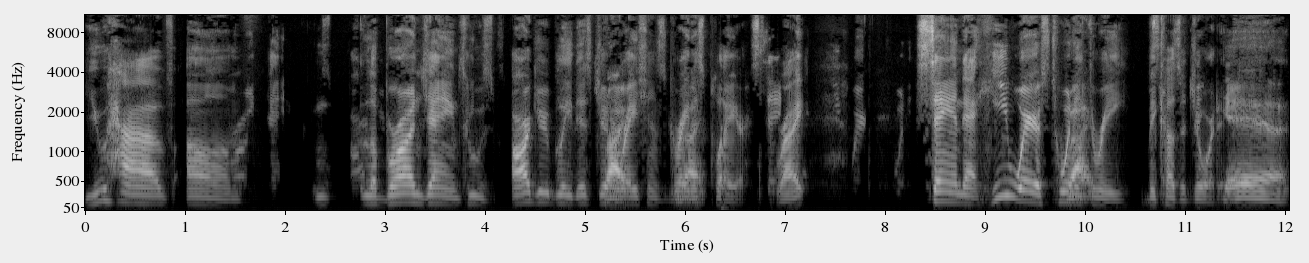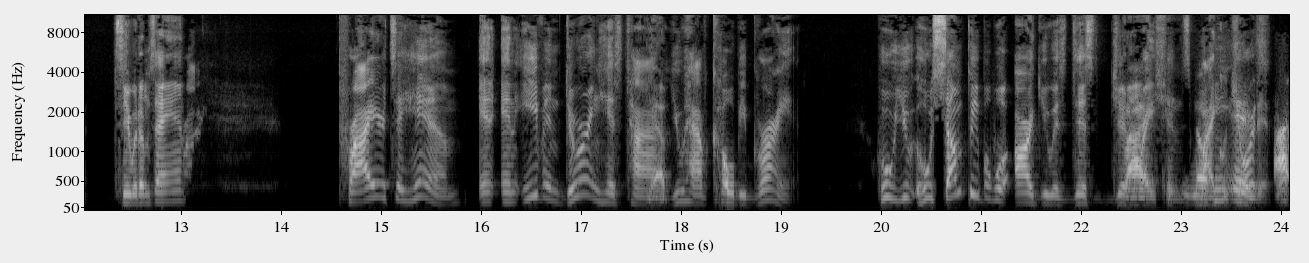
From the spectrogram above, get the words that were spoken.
You have um, LeBron James, who's arguably this generation's greatest player, right? Saying that he wears 23 because of Jordan. yeah, See what I'm saying? Prior to him, and, and even during his time, Yep. you have Kobe Bryant, who you who some people will argue is this generation's right. No, Michael Jordan. I,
